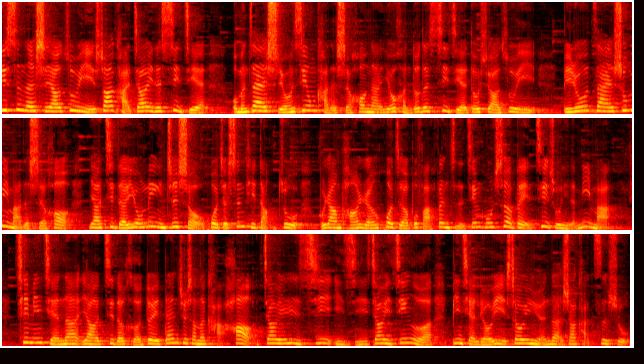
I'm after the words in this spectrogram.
第四呢是要注意刷卡交易的细节。我们在使用信用卡的时候呢，有很多的细节都需要注意。比如在输密码的时候，要记得用另一只手或者身体挡住，不让旁人或者不法分子的监控设备记住你的密码。签名前呢，要记得核对单据上的卡号、交易日期以及交易金额，并且留意收银员的刷卡次数。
